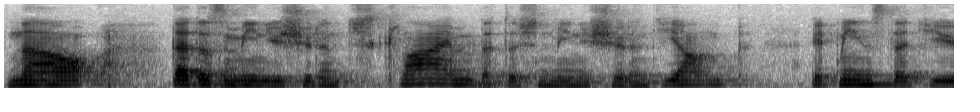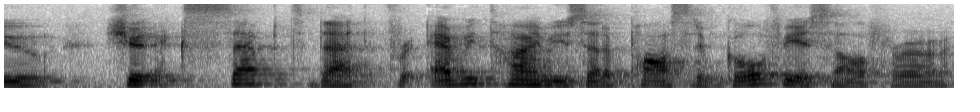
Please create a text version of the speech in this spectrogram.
Now, that doesn't mean you shouldn't climb, that doesn't mean you shouldn't jump. It means that you should accept that for every time you set a positive goal for yourself or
